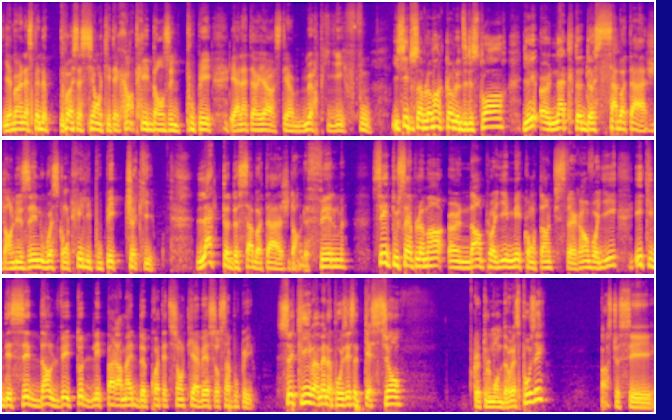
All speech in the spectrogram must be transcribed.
Il y avait un aspect de possession qui était rentré dans une poupée et à l'intérieur, c'était un meurtrier fou. Ici, tout simplement, comme le dit l'histoire, il y a eu un acte de sabotage dans l'usine où est-ce qu'on crée les poupées Chucky. L'acte de sabotage dans le film, c'est tout simplement un employé mécontent qui se fait renvoyer et qui décide d'enlever tous les paramètres de protection qu'il y avait sur sa poupée. Ce qui m'amène à poser cette question que tout le monde devrait se poser, parce que c'est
